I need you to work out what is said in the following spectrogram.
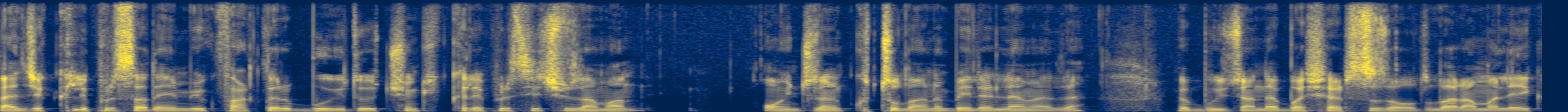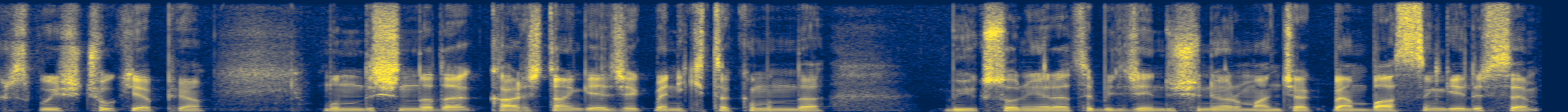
bence Clippers'a da en büyük farkları buydu. Çünkü Clippers hiçbir zaman oyuncuların kutularını belirlemedi. Ve bu yüzden de başarısız oldular. Ama Lakers bu işi çok yapıyor. Bunun dışında da karşıdan gelecek ben iki takımın da büyük sorun yaratabileceğini düşünüyorum. Ancak ben Boston gelirsem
